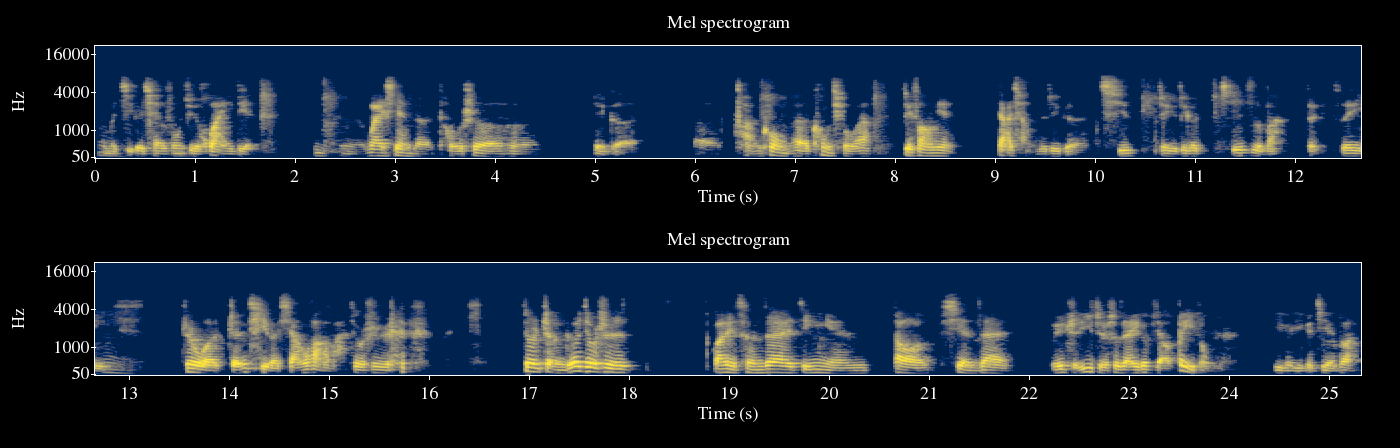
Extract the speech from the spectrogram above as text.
那么几个前锋去换一点，嗯，外线的投射和这个呃传控呃控球啊这方面加强的这个棋这个这个棋子吧，对，所以嗯这是我整体的想法吧，就是就是整个就是管理层在今年到现在为止，一直是在一个比较被动的一个一个阶段，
